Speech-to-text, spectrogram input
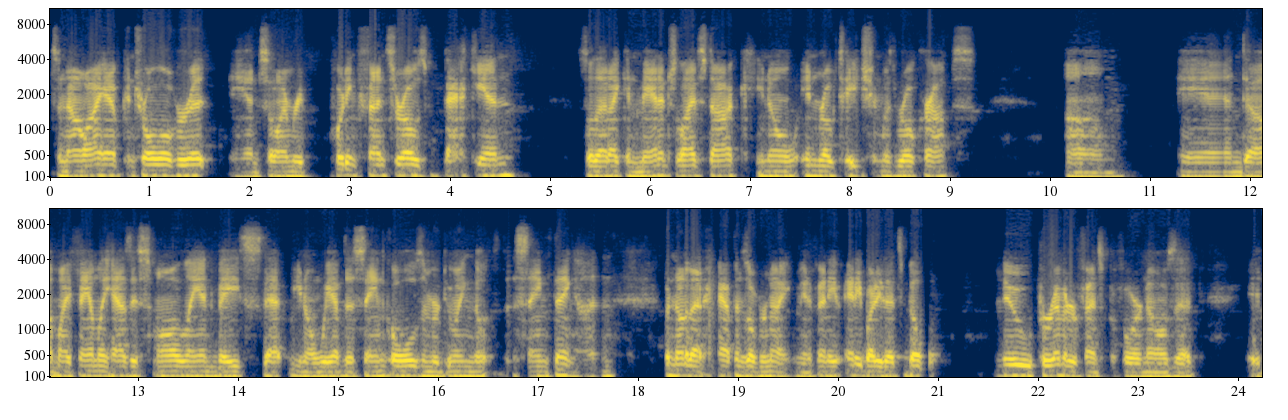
so now I have control over it, and so I'm re- putting fence rows back in so that I can manage livestock, you know, in rotation with row crops. Um, and uh, my family has a small land base that you know we have the same goals and we're doing the, the same thing on, but none of that happens overnight. I mean, if any anybody that's built new perimeter fence before knows that it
